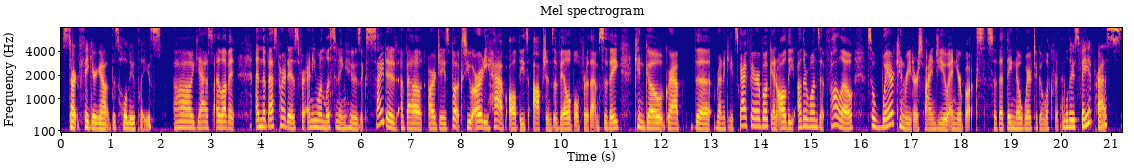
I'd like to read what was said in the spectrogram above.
start figuring out this whole new place. Oh, yes, I love it. And the best part is for anyone listening who is excited about RJ's books, you already have all these options available for them. So they can go grab the Renegade Skyfarer book and all the other ones that follow. So, where can readers find you and your books so that they know where to go look for them? Well, there's Fayette Press.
